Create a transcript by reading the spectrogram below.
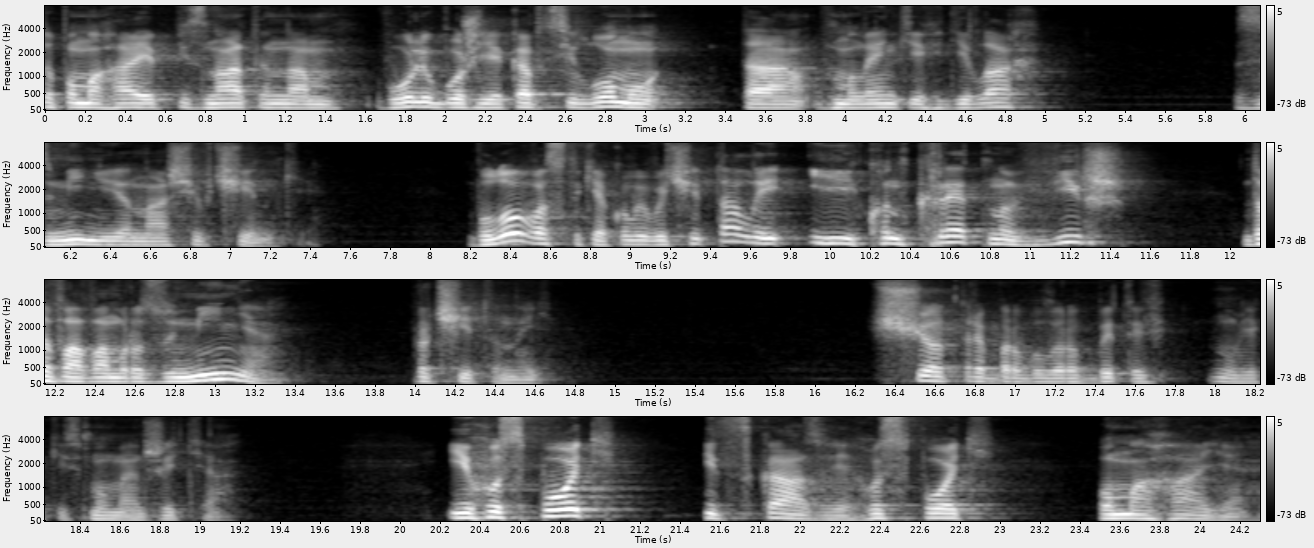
допомагає пізнати нам волю Божу, яка в цілому та в маленьких ділах змінює наші вчинки. Було у вас таке, коли ви читали, і конкретно вірш давав вам розуміння, прочитаний, що треба було робити ну, в якийсь момент життя. І Господь підказує, Господь помагає,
